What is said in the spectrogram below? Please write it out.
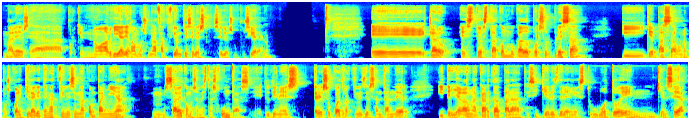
¿vale? O sea, porque no habría, digamos, una facción que se les, se les opusiera, ¿no? Eh, claro, esto está convocado por sorpresa ¿Y qué pasa? Bueno, pues cualquiera que tenga acciones en la compañía mm, sabe cómo son estas juntas. Eh, tú tienes tres o cuatro acciones del Santander y te llega una carta para que si quieres delegues tu voto en quien sea,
